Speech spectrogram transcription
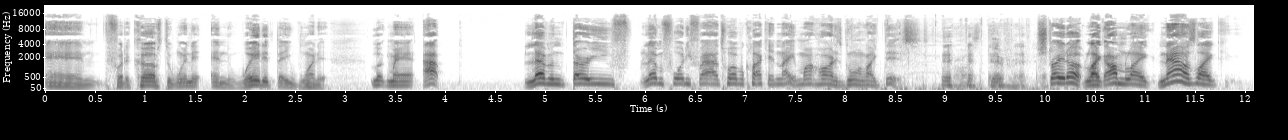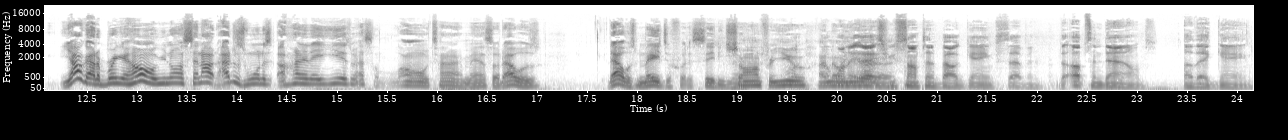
And for the Cubs to win it and the way that they won it, look, man, I 11:30, 11:45, 12 o'clock at night, my heart is going like this Oh, it's different. straight up. Like I'm like now it's like y'all got to bring it home. You know what I'm saying? I, I just want 108 years, man. That's a long time, man. So that was that was major for the city, man. Shaun, for you, I, I, know want to you're ask you something about Game Seven, the ups and downs of that game,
